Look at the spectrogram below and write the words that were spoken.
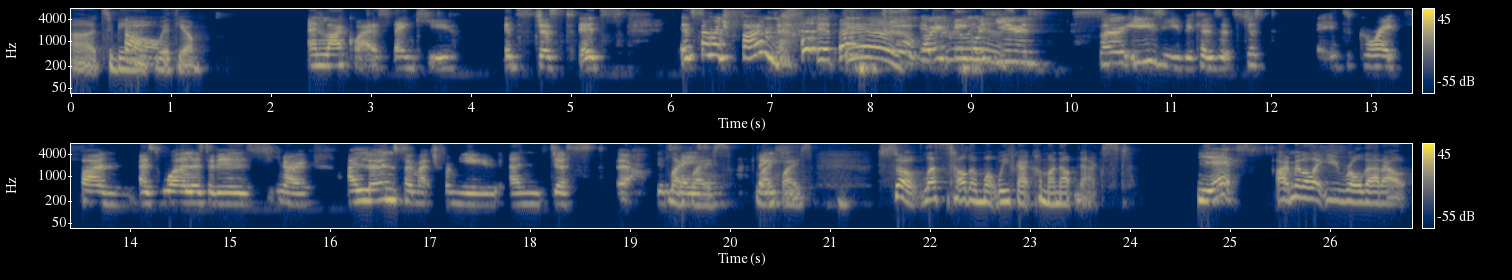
uh, to be oh. with you. And likewise, thank you. It's just it's it's so much fun. It is. Working really with is. you is so easy because it's just it's great fun as well as it is, you know, I learn so much from you and just uh, it's likewise. Likewise. You. So let's tell them what we've got coming up next. Yes. I'm going to let you roll that out.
